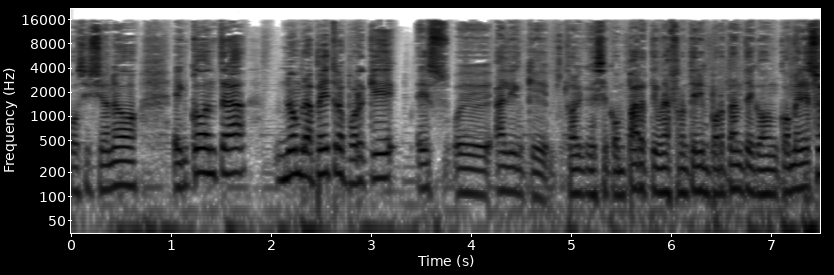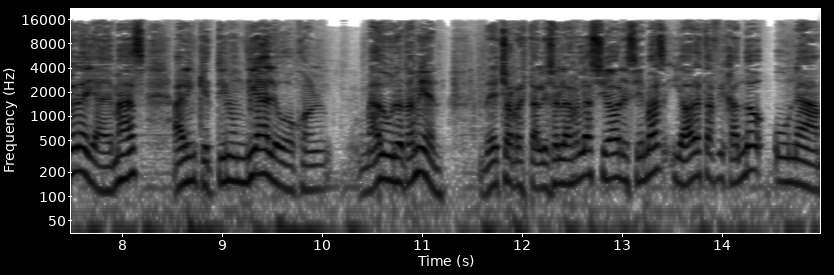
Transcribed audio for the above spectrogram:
posicionó en contra. Nombra a Petro porque es eh, alguien que, con el que se comparte una frontera importante con, con Venezuela y además alguien que tiene un diálogo con Maduro también. De hecho, restableció las relaciones y demás, y ahora está fijando una.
